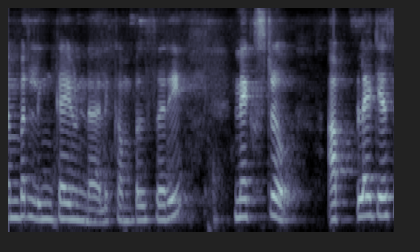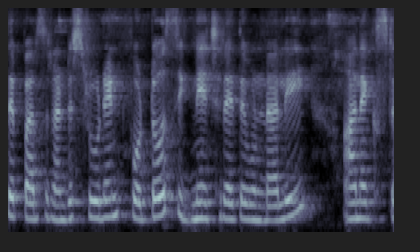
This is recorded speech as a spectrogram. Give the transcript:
నెంబర్ లింక్ అయి ఉండాలి కంపల్సరీ నెక్స్ట్ అప్లై చేసే పర్సన్ అంటే స్టూడెంట్ ఫోటో సిగ్నేచర్ అయితే ఉండాలి. Next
